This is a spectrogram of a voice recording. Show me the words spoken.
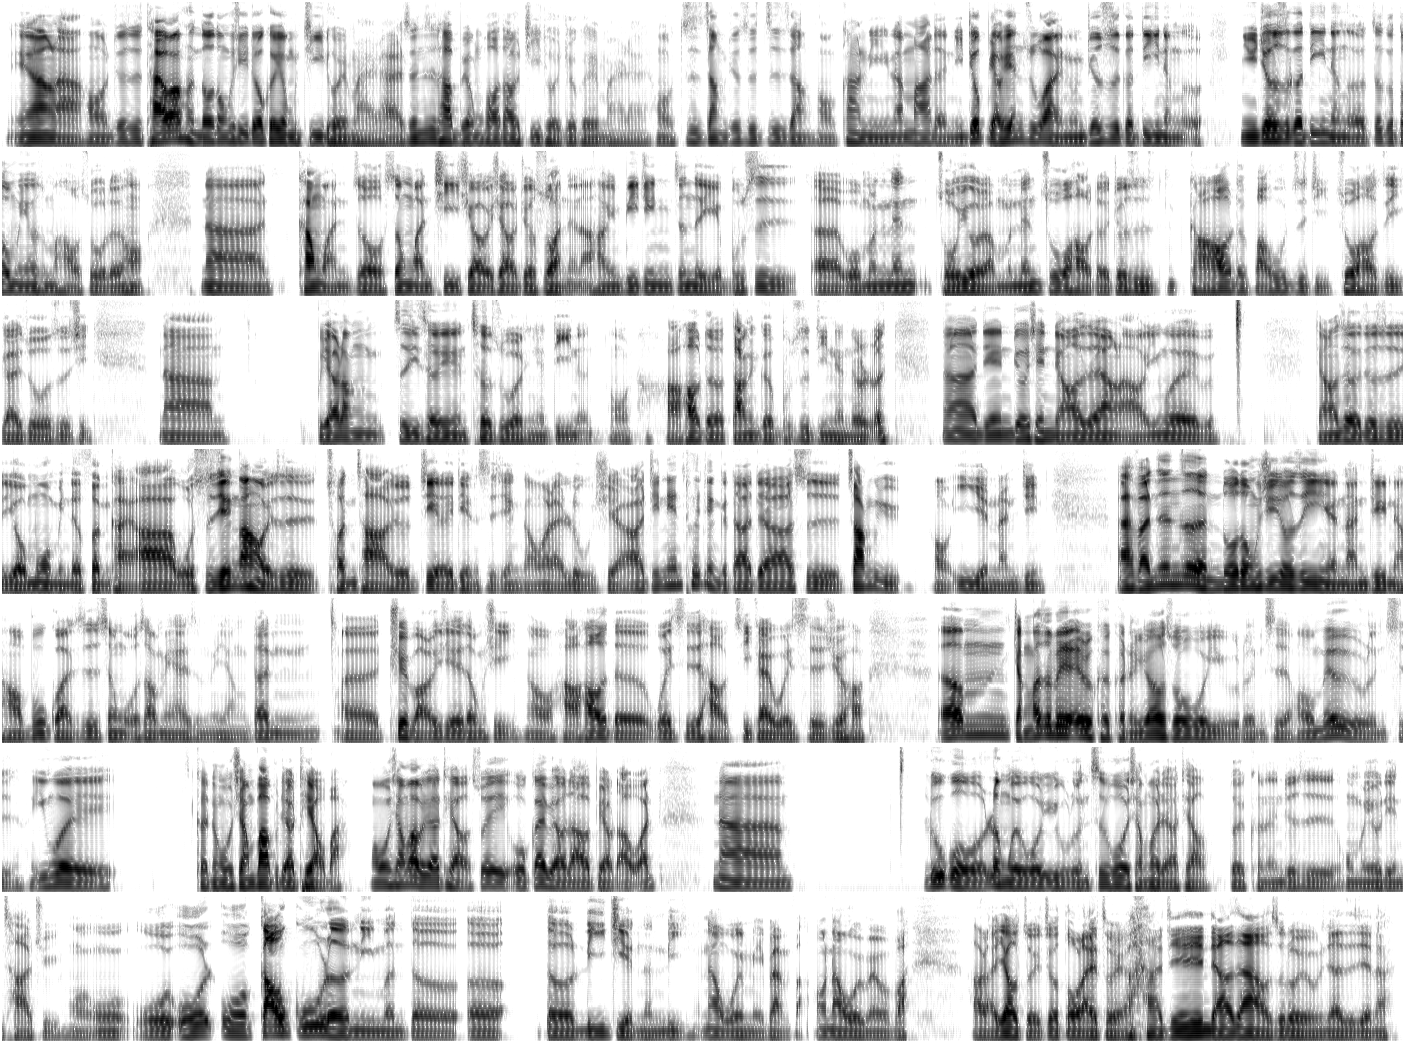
一样啦，吼，就是台湾很多东西都可以用鸡腿买来，甚至他不用花到鸡腿就可以买来，吼，智障就是智障，吼，看你他妈的，你就表现出来，你就是个低能儿，你就是个低能儿，这个都没有什么好说的，哦。那看完之后生完气笑一笑就算了啦，因为毕竟真的也不是呃我们能左右了，我们能做好的就是好好的保护自己，做好自己该做的事情。那。不要让智力测验测出了你的低能哦，好好的当一个不是低能的人。那今天就先讲到这样了啊，因为 讲到这个就是有莫名的分开啊。我时间刚好也是穿插，就借了一点时间，赶快来录一下啊。今天推荐给大家是张宇哦，一言难尽。哎，反正这很多东西都是一言难尽的哈，不管是生活上面还是怎么样，但呃，确保一些东西哦，好好的维持好自己该维持的就好。嗯，讲到这边，Eric 可能又要说我语无伦次，我没有语无伦次，因为可能我想法比较跳吧，我想法比较跳，所以我该表达的表达完。那如果认为我语无伦次或想法比较跳，对，可能就是我们有点差距。我我我我我高估了你们的呃的理解能力，那我也没办法，哦，那我也没办法。好了，要嘴就都来嘴啊！今天先讲到这，我是罗勇，我们下次见啦。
